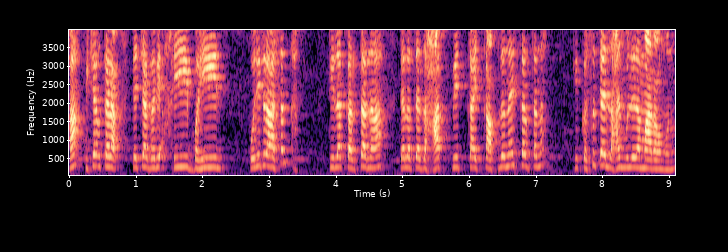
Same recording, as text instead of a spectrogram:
हां? विचार करा. त्याच्या घरी आई बहीण कोणी तर असत ना? तिला करताना त्याला त्याचा हात पीत काही कापलं नाहीत करताना? की कसं त्या लहान मुलीला मारावं म्हणून?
